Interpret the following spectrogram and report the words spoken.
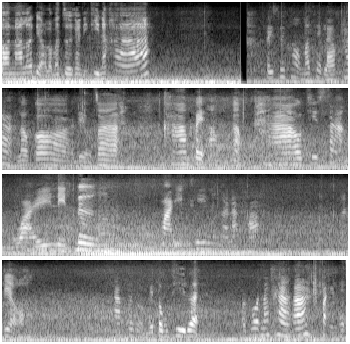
ตอนนั้นแล้วเดี๋ยวเรามาเจอกันอีกทีนะคะ ไปซื้อของมาเสร็จแล้วค่ะ แล้วก็เดี๋ยวจะข้ามไปเอากับข้าวที่สั่งไว้นิดนึงมาอีกที่หนึ่งนะคะแล้วเดี๋ยวข้ามถนนไปตรงที่ด้วย อโทษนะคะไปแล้ว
